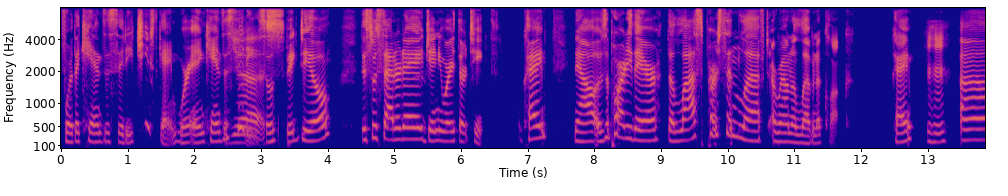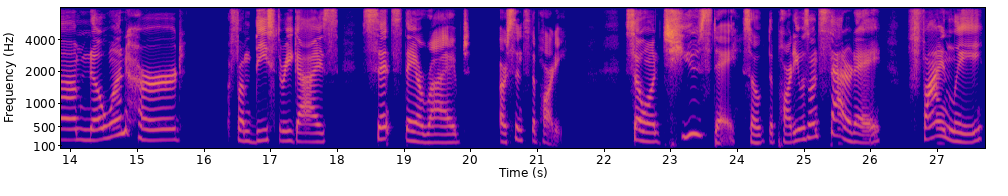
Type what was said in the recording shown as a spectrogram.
for the Kansas City Chiefs game. We're in Kansas City, so it's a big deal. This was Saturday, January 13th. Okay. Now it was a party there. The last person left around 11 o'clock. Okay. Mhm. Um, no one heard from these three guys since they arrived or since the party. So on Tuesday, so the party was on Saturday, finally,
